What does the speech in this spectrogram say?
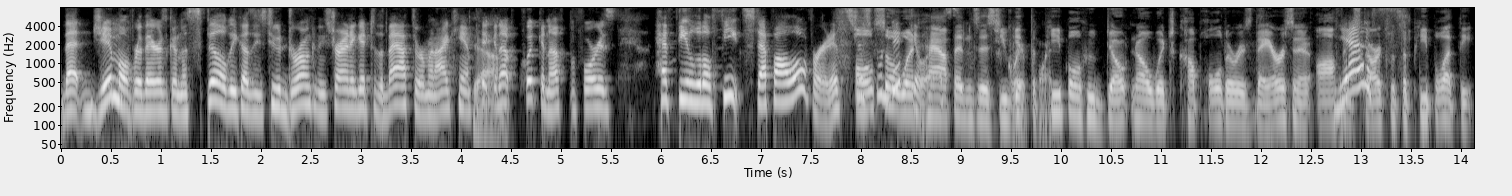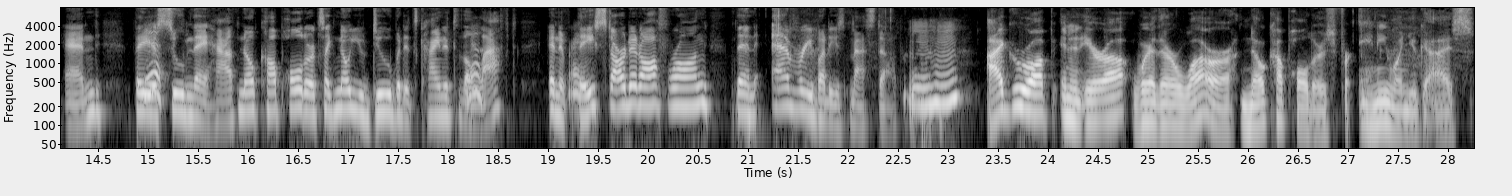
that Jim over there is going to spill because he's too drunk and he's trying to get to the bathroom, and I can't pick it up quick enough before his hefty little feet step all over it. It's just also ridiculous. what happens is you Great get the point. people who don't know which cup holder is theirs and it often Yes. starts with the people at the end they Yes. assume they have no cup holder it's like no you do but it's kind of to the Yeah. left and if Right. they started off wrong then everybody's messed up Mm-hmm. I grew up in an era where there were no cup holders for anyone. You guys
